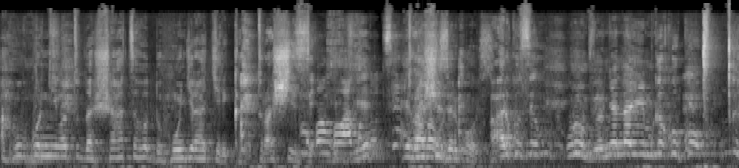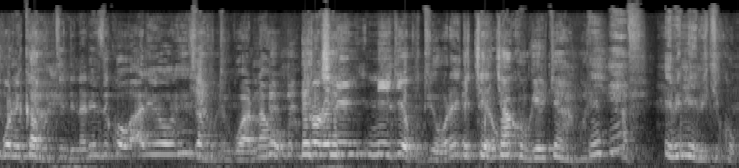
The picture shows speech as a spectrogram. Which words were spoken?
ahubwo niba tudashatse aho duhungira hakiri kare turashize turashize rwose ariko se urumva iyo nyana y'imbwa kuko ngo ni kabutindi nari nzi ko ariyo iza kuturwanaho none ni- nigiye kutuyobora igitero cyakubwira ibyaha muri Eh? ibi ni ibiki koko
